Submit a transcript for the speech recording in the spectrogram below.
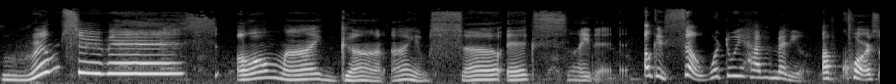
Room service! Oh my god, I am so excited. Okay, so what do we have in menu? Of course,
